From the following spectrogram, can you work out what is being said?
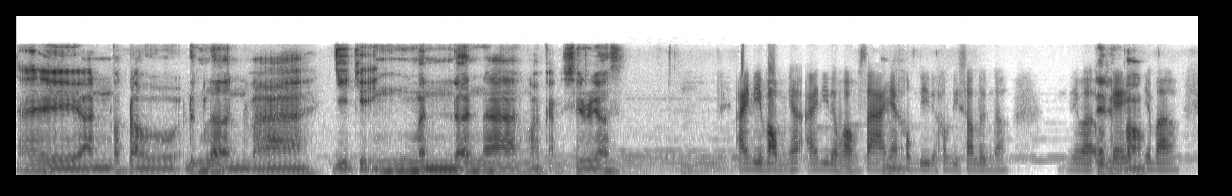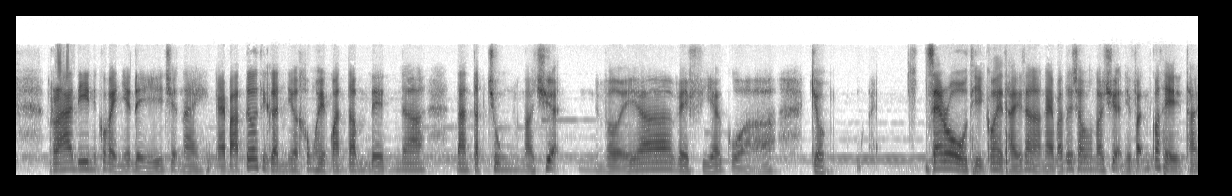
thế thì anh bắt đầu đứng lên và di chuyển mình đến à, ngoài cạnh Sirius Ừ. Anh đi vòng nhá, anh đi đường vòng xa nhá, Ừ. không đi không đi sau lưng đâu. Nhưng mà Đi ok, nhưng mà Rahadin có vẻ như để ý chuyện này. Cái bá tước thì gần như không hề quan tâm đến ờ, đang tập trung nói chuyện với ờ, về phía của kiểu Zero thì có thể thấy rằng là ngài bá tước trong nói chuyện thì vẫn có thể thấy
